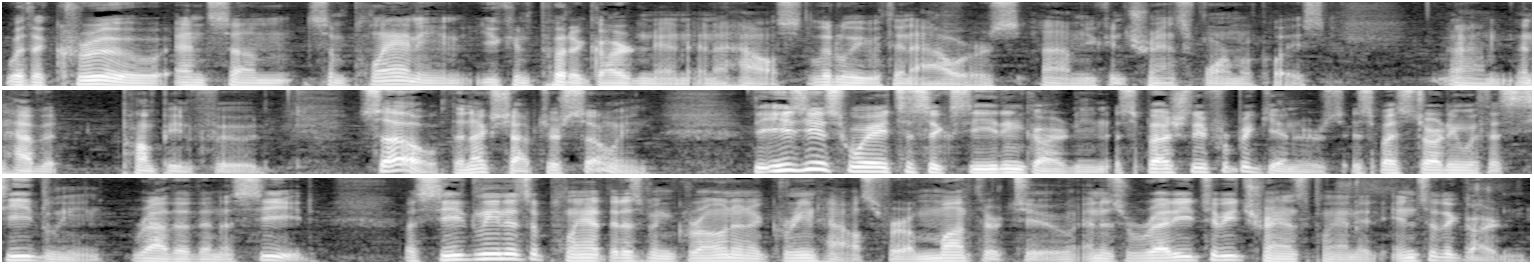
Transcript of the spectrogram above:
with a crew and some some planning you can put a garden in in a house literally within hours. Um, you can transform a place um, and have it pumping food. So, the next chapter sowing. The easiest way to succeed in gardening, especially for beginners, is by starting with a seedling rather than a seed. A seedling is a plant that has been grown in a greenhouse for a month or two and is ready to be transplanted into the garden.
